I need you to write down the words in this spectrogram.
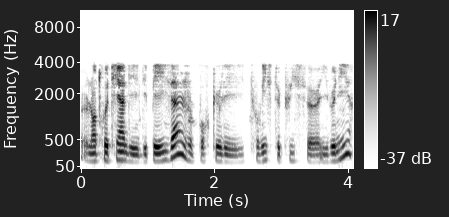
l'entretien des, paysages pour que les touristes puissent y venir.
